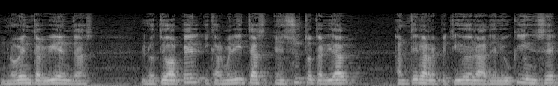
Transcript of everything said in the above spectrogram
90 viviendas, Loteo Apel y Carmelitas, en su totalidad antena repetidora del EU15,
